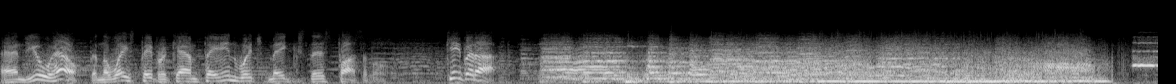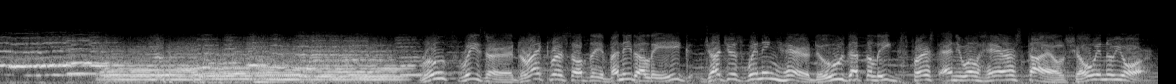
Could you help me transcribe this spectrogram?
And you help in the waste paper campaign which makes this possible. Keep it up. Ruth Reeser, directress of the Veneta League, judges winning hairdos at the league's first annual hairstyle show in New York.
